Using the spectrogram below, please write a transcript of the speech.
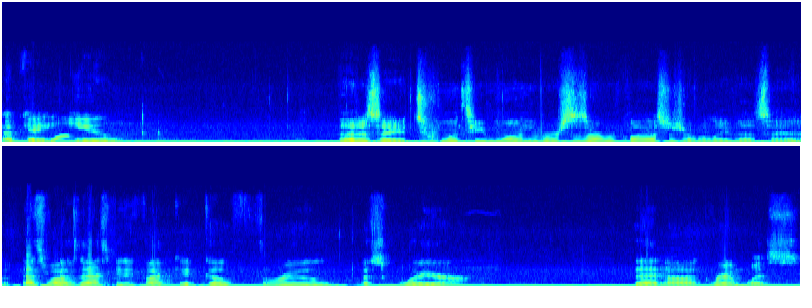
Okay, you. That is a 21 versus armor class, which I believe that's a hit. That's why I was asking if I could go through a square that uh, Grim was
